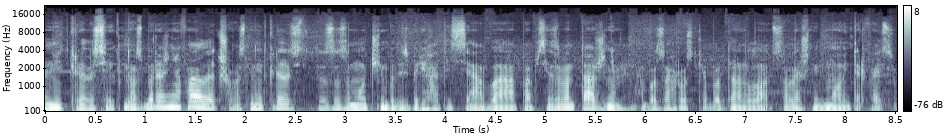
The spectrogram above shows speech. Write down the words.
Мене відкрилося вікно збереження файлу. Якщо у вас не відкрилося, то за замовченням буде зберігатися в папці завантаження або загрузки, або download, залежно від мого інтерфейсу.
